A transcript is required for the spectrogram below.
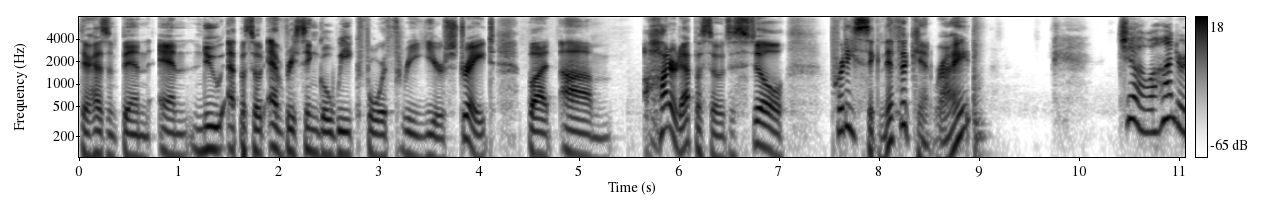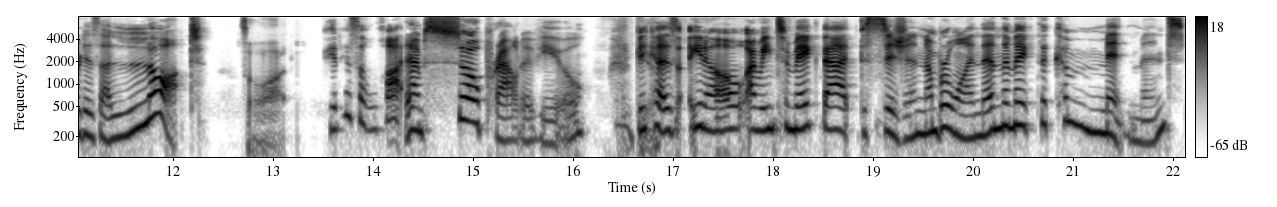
there hasn't been a new episode every single week for three years straight. But um, 100 episodes is still pretty significant, right? Joe, 100 is a lot. It's a lot. It is a lot. And I'm so proud of you Thank because, you. you know, I mean, to make that decision, number one, then to make the commitment,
